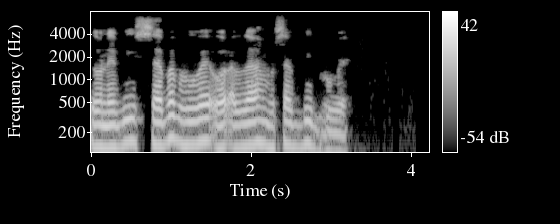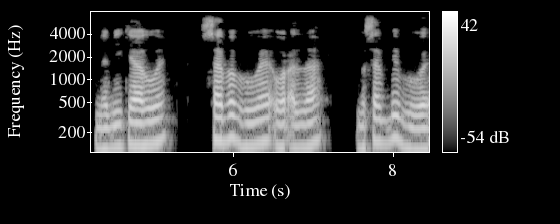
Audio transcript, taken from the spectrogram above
تو نبی سبب ہوئے اور اللہ مسبب ہوئے۔ نبی کیا ہوئے؟ سبب ہوئے اور اللہ مسبب ہوئے۔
